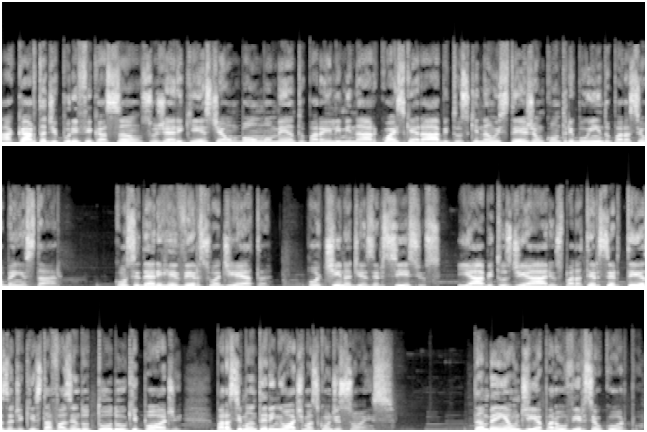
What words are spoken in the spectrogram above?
A carta de purificação sugere que este é um bom momento para eliminar quaisquer hábitos que não estejam contribuindo para seu bem-estar. Considere rever sua dieta, rotina de exercícios e hábitos diários para ter certeza de que está fazendo tudo o que pode para se manter em ótimas condições. Também é um dia para ouvir seu corpo.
